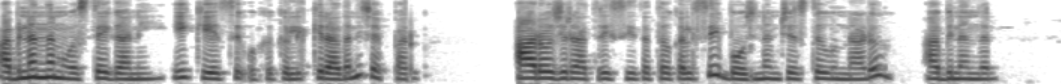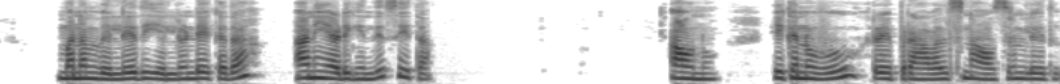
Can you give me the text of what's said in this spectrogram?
అభినందన్ వస్తే గాని ఈ కేసు ఒక కొలిక్కి రాదని చెప్పారు. ఆ రోజు రాత్రి సీతతో కలిసి భోజనం చేస్తూ ఉన్నాడు అభినందన్. మనం వెళ్ళేది ఎల్లుండే కదా? అని అడిగింది సీత. అవును ఇక నువ్వు రేపు రావాల్సిన అవసరం లేదు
